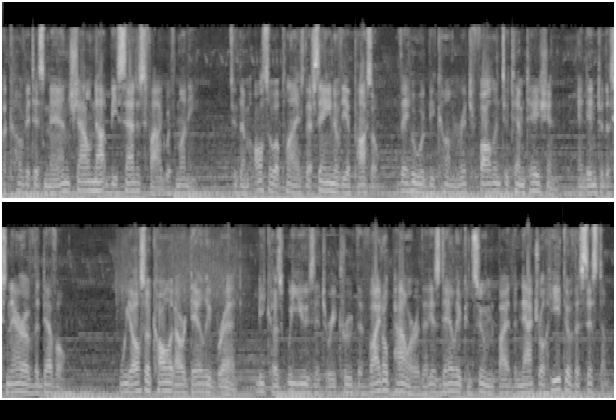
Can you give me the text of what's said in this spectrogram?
A covetous man shall not be satisfied with money. To them also applies the saying of the Apostle, They who would become rich fall into temptation, and into the snare of the devil. We also call it our daily bread, because we use it to recruit the vital power that is daily consumed by the natural heat of the system.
